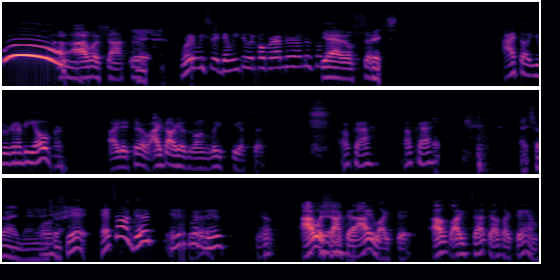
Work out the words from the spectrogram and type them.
Woo! I, I was shocked too. Yeah. What did we say? Did we do an over under on this one? Yeah, it was six. Six. I thought you were gonna be over. I did too. I thought he was going to at least be a six. Okay. Okay. I tried, man. I tried. shit. It's all good. It is what it is. Yeah. I was Yeah. shocked that I liked it. I was I sat there, I was like, damn,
